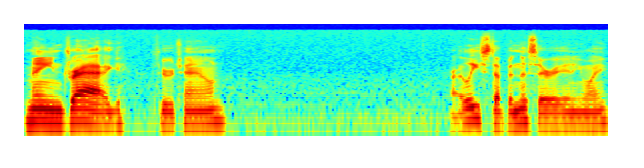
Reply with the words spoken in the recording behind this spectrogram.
main drag through town. Or at least up in this area, anyway.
